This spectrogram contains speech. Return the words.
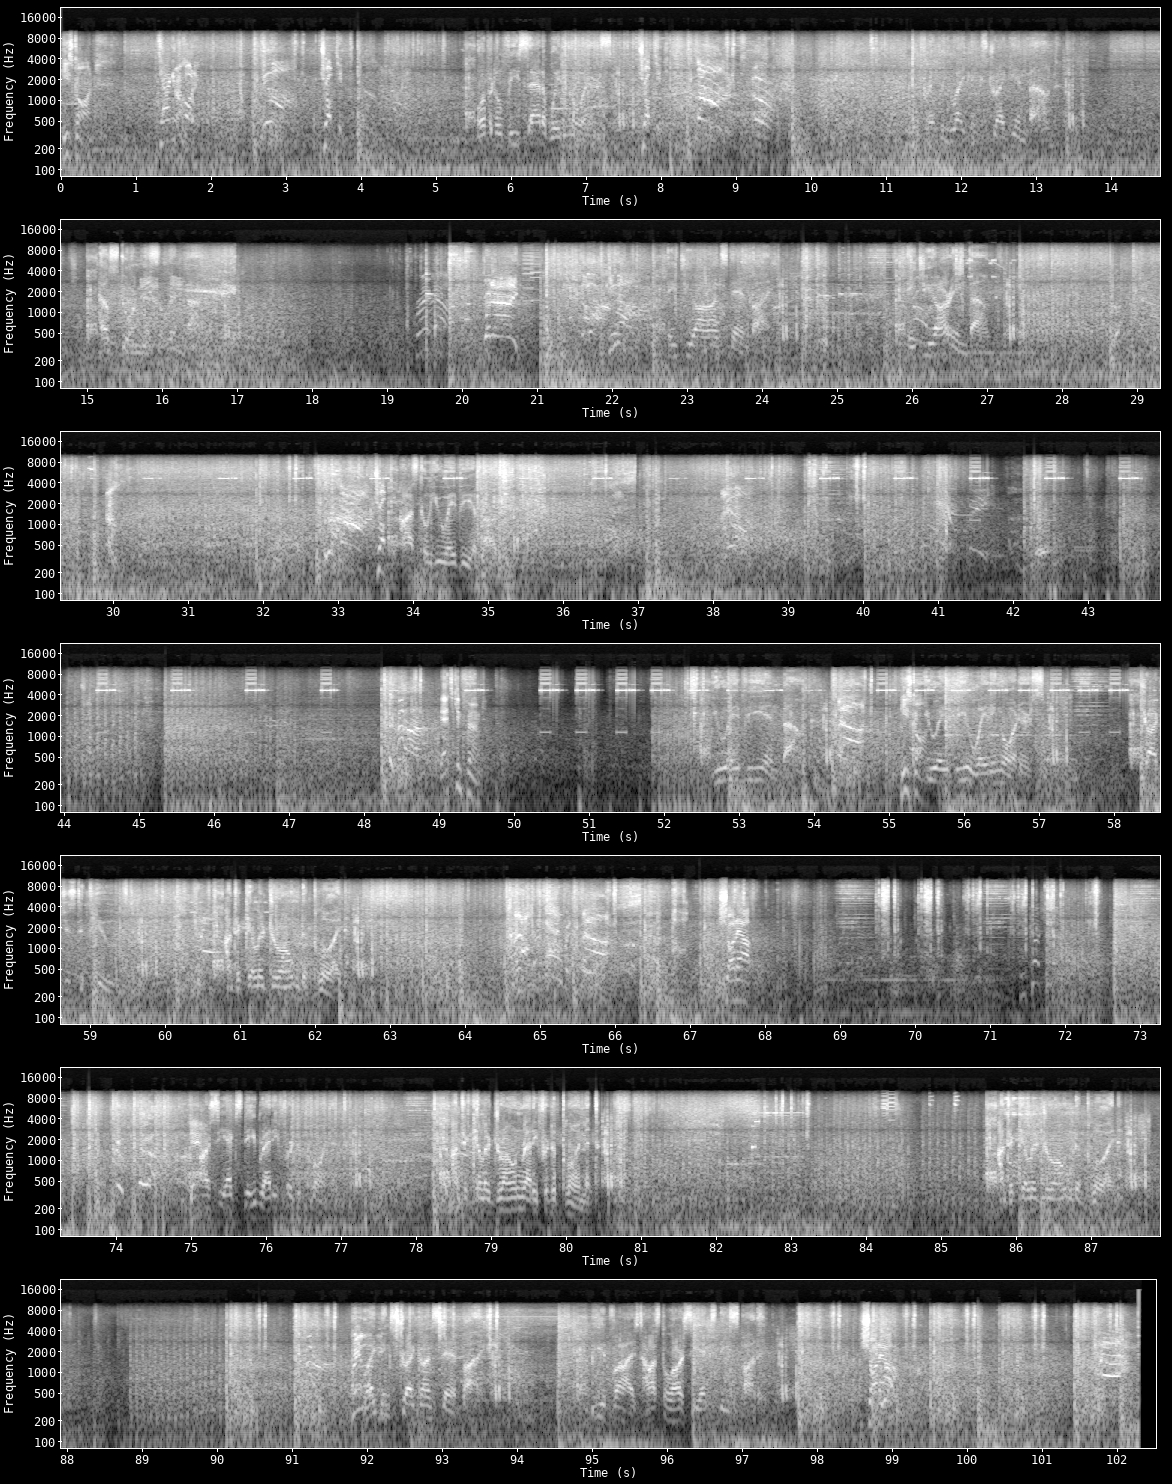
He's gone. Tag Target spotted! Dropped him. Orbital VSAT awaiting orders. Dropped him. Friendly lightning strike inbound. Hellstorm missile inbound. Grenade! AGR on standby. AGR inbound. Dropped. Hostile UAV above. That's confirmed. UAV inbound. He's gone. UAV awaiting orders. Charges diffused. Hunter-killer drone deployed. Shot out. RCXD ready for deployment. Hunter-killer drone ready for deployment. Hunter-killer drone deployed. Lightning strike on standby. Be advised, hostile RCXD spotted. Shot out.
